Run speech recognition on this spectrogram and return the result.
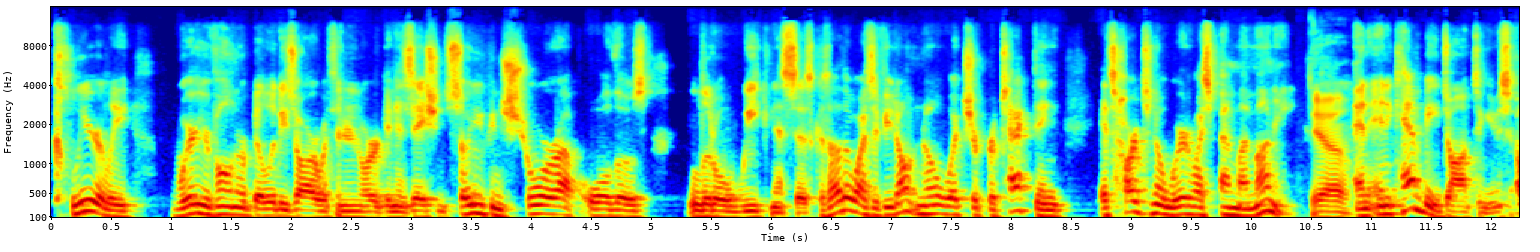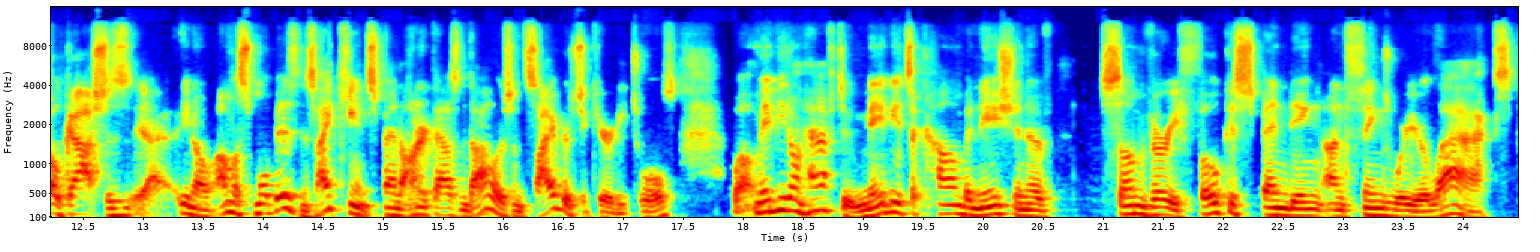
clearly where your vulnerabilities are within an organization so you can shore up all those little weaknesses. Because otherwise, if you don't know what you're protecting, it's hard to know where do I spend my money. Yeah. And, and it can be daunting. You say, oh gosh, this is, uh, you know, I'm a small business. I can't spend $100,000 on cybersecurity tools. Well, maybe you don't have to. Maybe it's a combination of some very focused spending on things where you're lax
